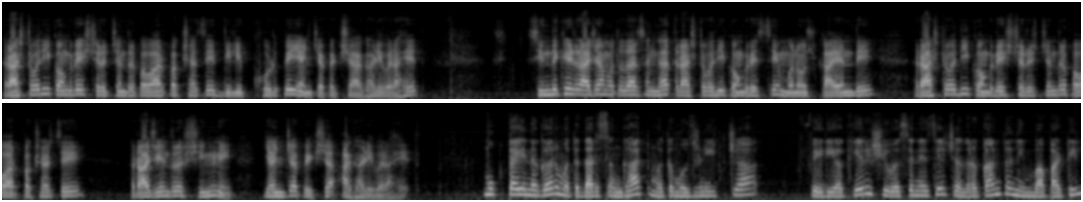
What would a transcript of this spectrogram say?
राष्ट्रवादी काँग्रेस शरदचंद्र पवार पक्षाचे दिलीप खोडपे यांच्यापेक्षा आघाडीवर आहेत. सिंदखेड राजा मतदारसंघात राष्ट्रवादी काँग्रेसचे मनोज कायंदे राष्ट्रवादी काँग्रेस शरदचंद्र पवार पक्षाचे राजेंद्र शिंगणे यांच्यापेक्षा आघाडीवर आहेत. मुक्ताईनगर मतदारसंघात मतमोजणीच्या फेरीअखेर शिवसेनेचे चंद्रकांत निंबा पाटील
